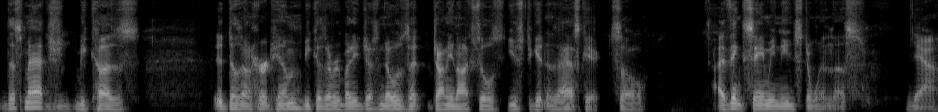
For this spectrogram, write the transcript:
this match Mhm. because it doesn't hurt him because everybody just knows that Johnny Knoxville's used to getting his ass kicked. So I think Sammy needs to win this. Yeah.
